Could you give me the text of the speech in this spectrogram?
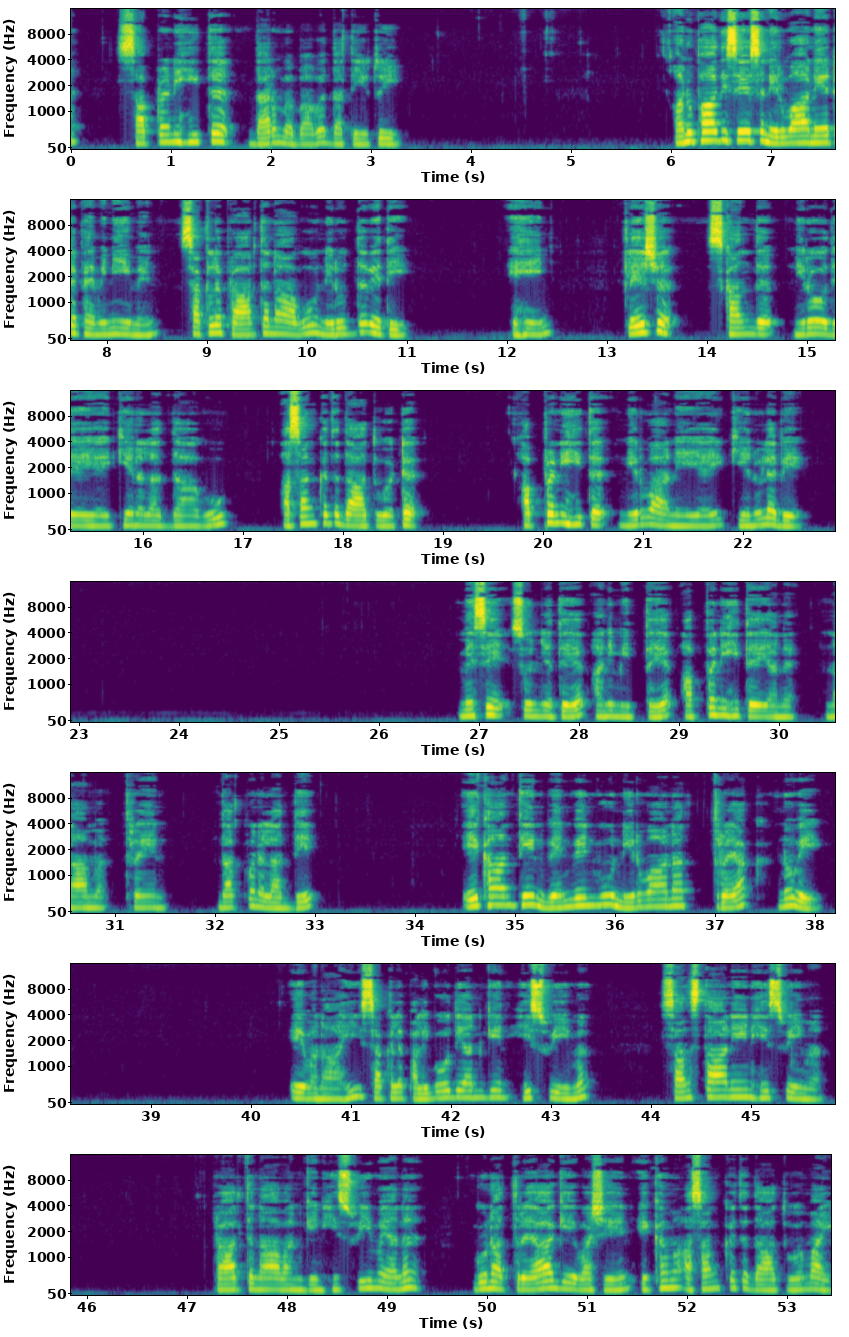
සප්‍රනිහිත ධර්ම බව දත යුතුය. අනුපාදිශේෂ නිර්වාණයට පැමිණීමෙන් සකල ප්‍රාර්ථනාවෝ නිරුද්ධ වෙති. එහෙයින් ක්ලේශ ස්කන්ධ නිරෝධයයි කියන ලද්දා වූ අසංකත ධාතුවට අප්‍රනිහිත නිර්වාණයයි කියනු ලැබේ. මෙසේ ශුන්්‍යතය අනිමිත්තය අපනිහිතය යන නාම ත්‍රයෙන් දක්වන ලද්දේ ඒකාන්තයෙන් වෙන්වෙන් වූ නිර්වාණත්‍රයක් නොවේ. ඒ වනාහි සකල පලිබෝධයන්ගෙන් හිස්වීම සංස්ථානයෙන් හිස්වීම ප්‍රාර්ථනාවන්ගෙන් හිස්වීම යන ගුණත්‍රයාගේ වශයෙන් එකම අසංකත ධාතුවමයි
